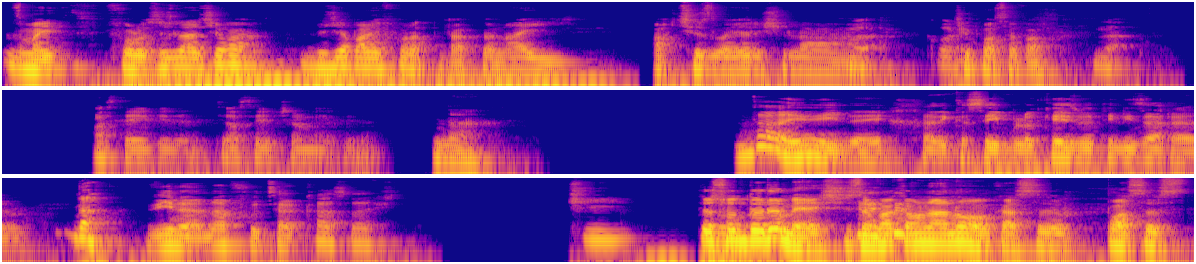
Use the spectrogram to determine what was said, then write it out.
Îți mai folosești la ceva? Degeaba l-ai furat, dacă n-ai acces la el și la Da, ce corect. poate să facă. Da. Asta e evident. Asta e cel mai evident. Da. Da, e o idee. Adică să-i blochezi utilizarea. Da. Vine anafuți acasă și... Și trebuie să o dărâme și să facă una nouă ca să poată să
